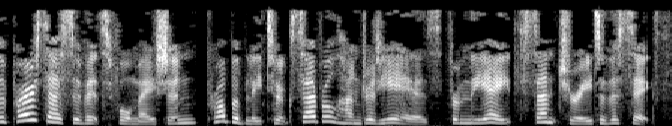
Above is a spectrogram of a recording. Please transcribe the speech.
The process of its formation probably took several hundred years, from the 8th century to the 6th,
